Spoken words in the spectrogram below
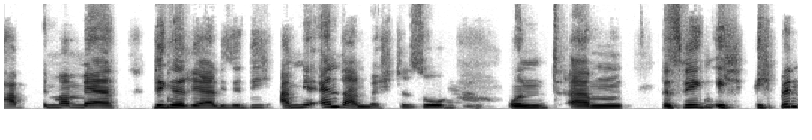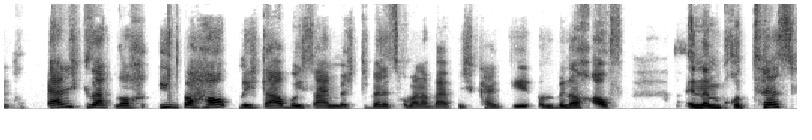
habe immer mehr Dinge realisiert, die ich an mir ändern möchte. So. Ja. Und ähm, deswegen, ich, ich bin ehrlich gesagt noch überhaupt nicht da, wo ich sein möchte, wenn es um meine Weiblichkeit geht und bin auch auf, in einem Prozess,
